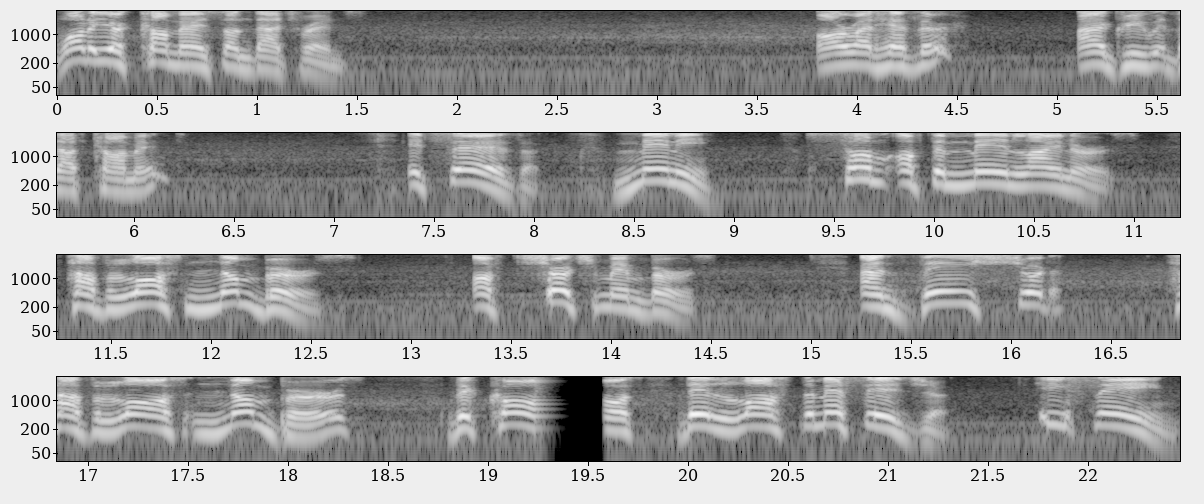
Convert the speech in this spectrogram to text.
what are your comments on that, friends? All right, Heather, I agree with that comment. It says, many, some of the mainliners have lost numbers of church members, and they should have lost numbers because they lost the message. He's saying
